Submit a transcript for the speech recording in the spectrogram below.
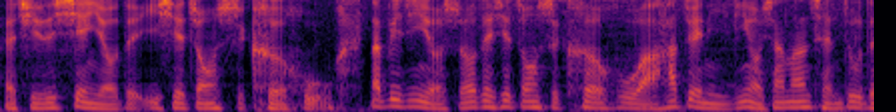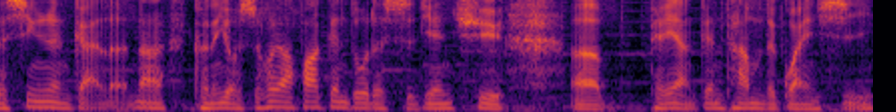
呃其实现有的一些忠实客户。那毕竟有时候这些忠实客户啊，他对你已经有相当程度的信任感了，那可能有时候要花更多的时间去呃培养跟他们的关系。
